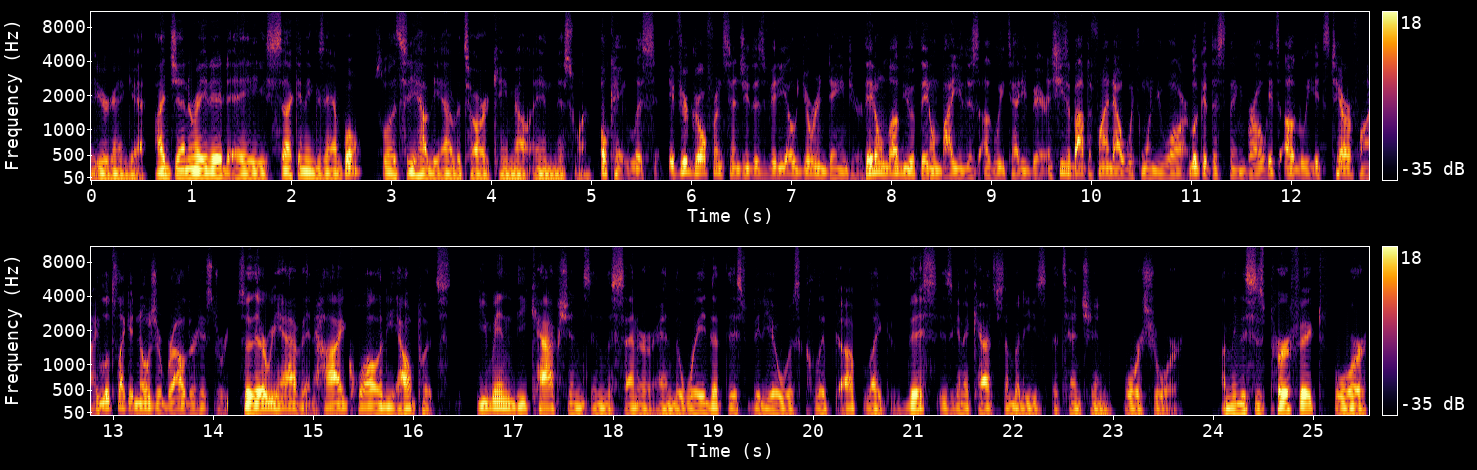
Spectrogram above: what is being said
that you're going to get. I generated a second example. So let's see how the avatar came out in this one. Okay, listen. If your girlfriend sends you this video, you're in danger. They don't love you if they don't buy you this ugly teddy bear. And she's about to find out which one you are. Look at this thing, bro. It's ugly. It's terrifying. It looks like it knows your browser history. So there we have it. High quality outputs. Even the captions in the center and the way that this video was clipped up, like this is going to catch somebody's attention for sure. I mean, this is perfect for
